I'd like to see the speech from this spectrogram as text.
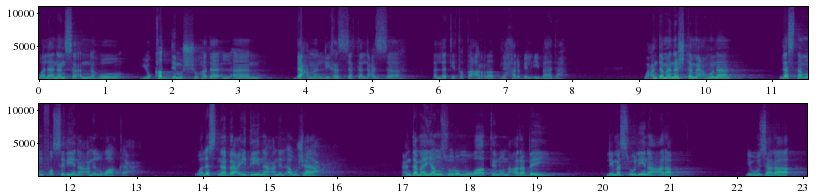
ولا ننسى أنه يقدم الشهداء الآن دعما لغزة العزة التي تتعرض لحرب الإبادة. وعندما نجتمع هنا لسنا منفصلين عن الواقع ولسنا بعيدين عن الأوجاع. عندما ينظر مواطن عربي لمسؤولين عرب لوزراء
